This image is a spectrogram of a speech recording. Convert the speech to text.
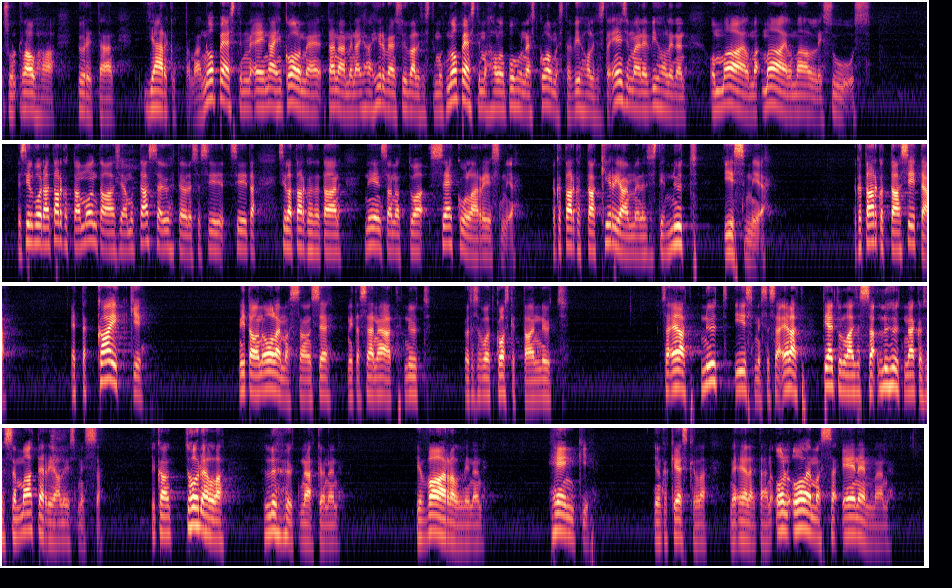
sun rauhaa pyritään järkyttämään. Nopeasti me ei näihin kolmeen tänään mennä ihan hirveän syvällisesti, mutta nopeasti mä haluan puhua näistä kolmesta vihollisesta. Ensimmäinen vihollinen on maailma, maailmallisuus. Ja sillä voidaan tarkoittaa monta asiaa, mutta tässä yhteydessä siitä, sillä tarkoitetaan niin sanottua sekularismia, joka tarkoittaa kirjaimellisesti nyt ismiä, joka tarkoittaa sitä, että kaikki mitä on olemassa, on se, mitä sä näet nyt, jota sä voit koskettaa nyt. Sä elät nyt ismissä, sä elät tietynlaisessa lyhytnäköisessä materialismissa, joka on todella lyhytnäköinen ja vaarallinen henki, jonka keskellä me eletään. On olemassa enemmän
